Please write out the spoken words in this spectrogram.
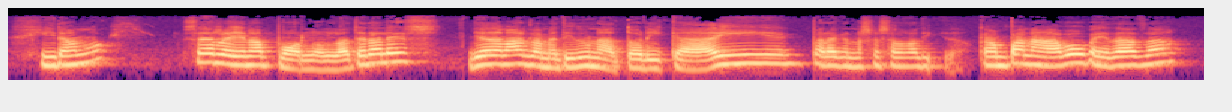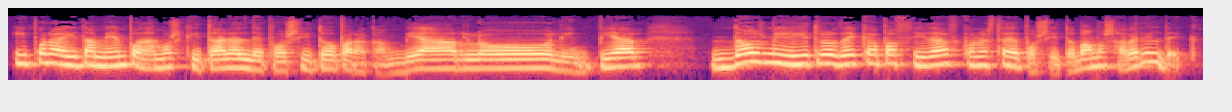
giramos. Se rellena por los laterales y además le ha metido una tórica ahí para que no se salga líquido. Campana abovedada y por ahí también podemos quitar el depósito para cambiarlo, limpiar. 2 mililitros de capacidad con este depósito. Vamos a ver el deck.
